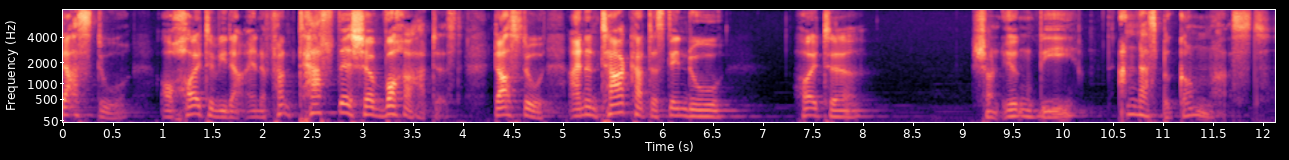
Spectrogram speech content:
dass du auch heute wieder eine fantastische Woche hattest, dass du einen Tag hattest, den du heute schon irgendwie anders begonnen hast.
